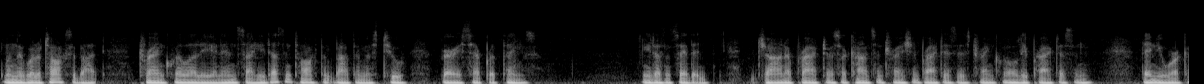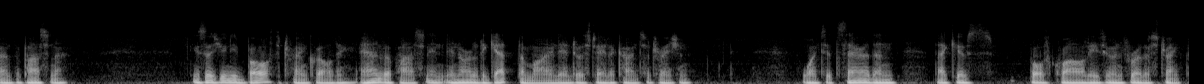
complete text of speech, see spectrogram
When the Buddha talks about tranquility and insight, he doesn't talk about them as two very separate things. He doesn't say that jhana practice or concentration practice is tranquility practice and then you work on vipassana. He says you need both tranquility and vipassana in, in order to get the mind into a state of concentration. Once it's there, then that gives both qualities even further strength.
